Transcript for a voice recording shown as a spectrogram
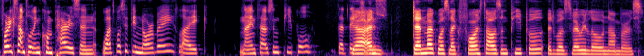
for example, in comparison, what was it in Norway? Like 9,000 people that they Yeah, choose? and Denmark was like 4,000 people. It was very low numbers.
